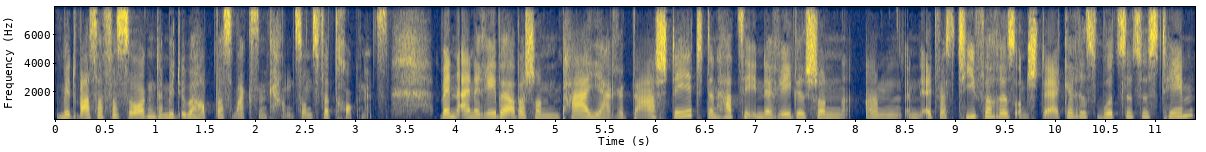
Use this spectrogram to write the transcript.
mit Wasser versorgen, damit überhaupt was wachsen kann, sonst vertrocknet's. Wenn eine Rebe aber schon ein paar Jahre dasteht, dann hat sie in der Regel schon ähm, ein etwas tieferes und stärkeres Wurzelsystem,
